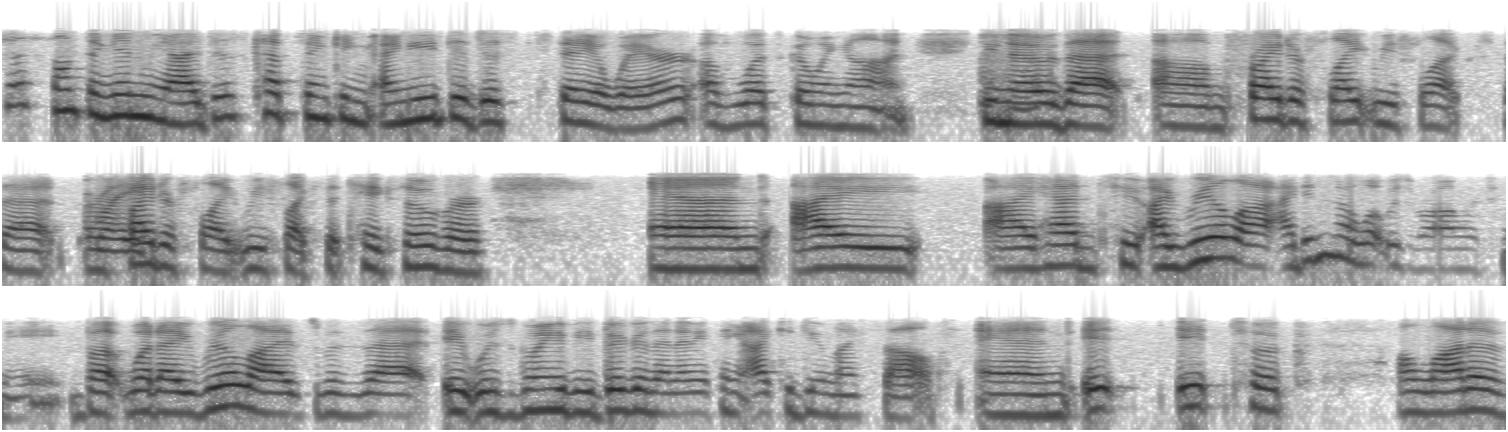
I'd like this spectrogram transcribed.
just something in me. I just kept thinking I need to just stay aware of what's going on. Mm-hmm. You know that um fright or flight reflex that or Right. fight or flight reflex that takes over. And I I had to I realized I didn't know what was wrong with me, but what I realized was that it was going to be bigger than anything I could do myself. And it it took a lot of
